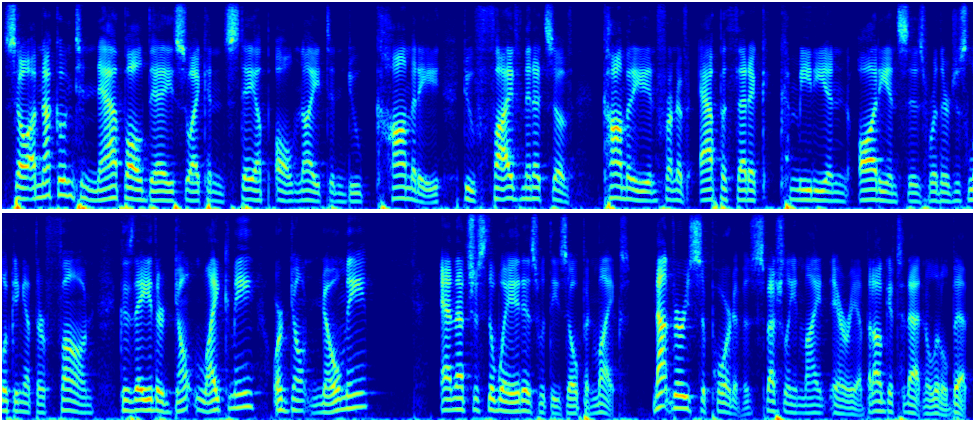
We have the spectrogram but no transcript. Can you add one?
so I'm not going to nap all day so I can stay up all night and do comedy, do 5 minutes of comedy in front of apathetic comedian audiences where they're just looking at their phone because they either don't like me or don't know me. And that's just the way it is with these open mics. Not very supportive, especially in my area, but I'll get to that in a little bit.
